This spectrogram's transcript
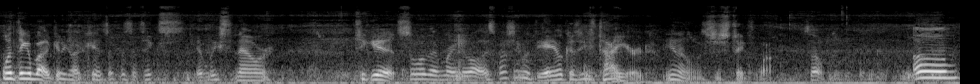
one thing about getting our kids up is it takes at least an hour to get some of them ready to roll, especially with Daniel because he's tired. You know, it just takes a while. So, um,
